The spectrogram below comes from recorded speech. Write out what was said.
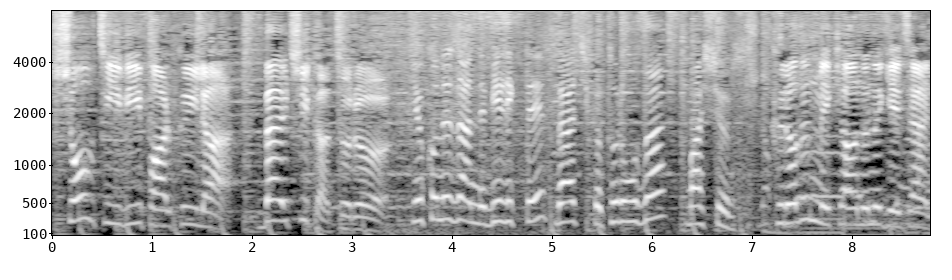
Show TV farkıyla Belçika turu. Gökhan Özen'le birlikte Belçika turumuza başlıyoruz. Kralın mekanını gezen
